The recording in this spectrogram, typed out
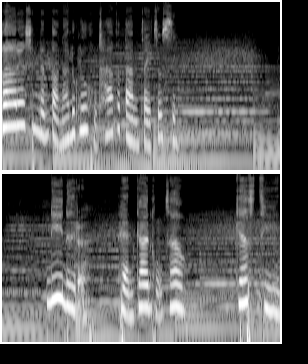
กล้าเรียกฉันนั้นต่อหน้าลูกๆของข้าก็ตามใจเจ้าสินี่เลยเหรอแผนการของเจ้าแกสทีน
